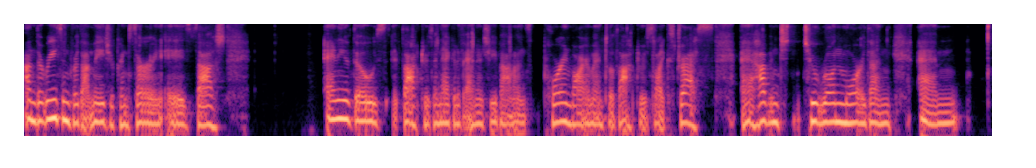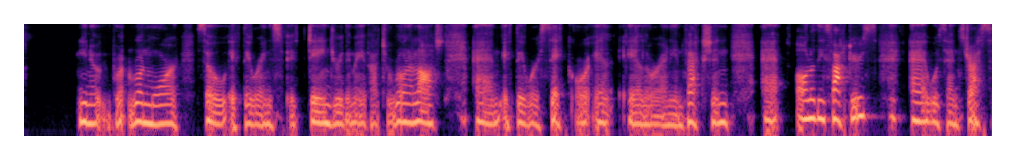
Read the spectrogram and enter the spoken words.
And the reason for that major concern is that any of those factors a negative energy balance poor environmental factors like stress uh, having to, to, run more than um, you know run more. So if they were in danger they may have had to run a lot and um, if they were sick or ill, Ill or any infection. Uh, all of these factors uh, will send stress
